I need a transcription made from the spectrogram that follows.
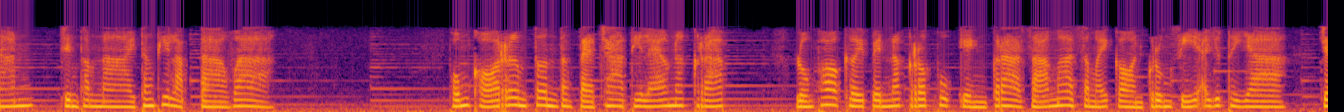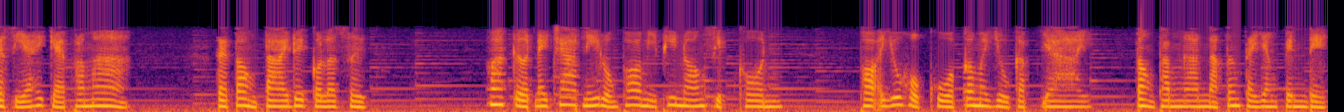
นั้นจึงทำนายทั้งที่หลับตาว่า ผมขอเริ่มต้นตั้งแต่ชาติที่แล้วนะครับ หลวงพ่อเคยเป็นนักรบผู้เก่งกล้าสามารถสมัยก่อนกรุงศรีอยุธยาจะเสียให้แก่พม่า แต่ต้องตายด้วยกลศึก มาเกิดในชาตินี้หลวงพ่อมีพี่น้องสิบคน พออายุหกขวบก็มาอยู่กับยาย ต้องทำงานหนักตั้งแต่ยังเป็นเด็ก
